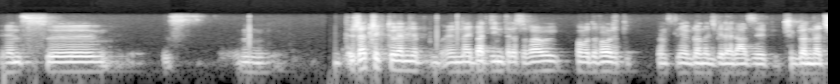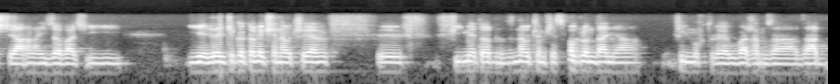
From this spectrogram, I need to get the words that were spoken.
Więc y, rzeczy, które mnie najbardziej interesowały, powodowały, że to byłem w stanie oglądać wiele razy, przyglądać się, analizować i, i jeżeli czegokolwiek się nauczyłem w, w, filmie, to nauczyłem się z oglądania filmów, które uważam za, za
